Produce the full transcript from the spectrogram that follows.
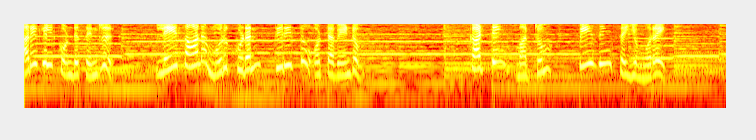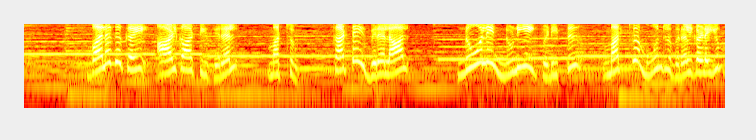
அருகில் கொண்டு சென்று லேசான முறுக்குடன் திரித்து ஒட்ட வேண்டும். கட்டிங் மற்றும் பீசிங் செய்யும் முறை. வலது கை ஆள்காட்டி விரல் மற்றும் கட்டை விரலால் நூலின் நுனியை பிடித்து மற்ற மூன்று விரல்களையும்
